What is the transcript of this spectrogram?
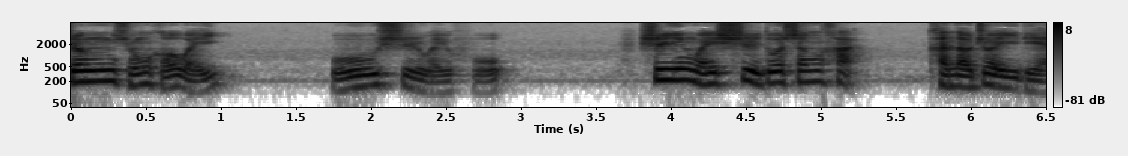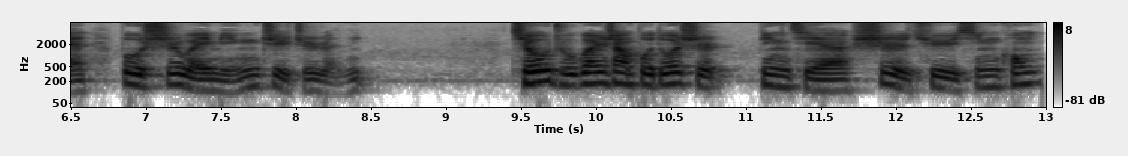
争雄何为？无事为福。是因为事多生害，看到这一点，不失为明智之人。求主观上不多事。并且逝去星空，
